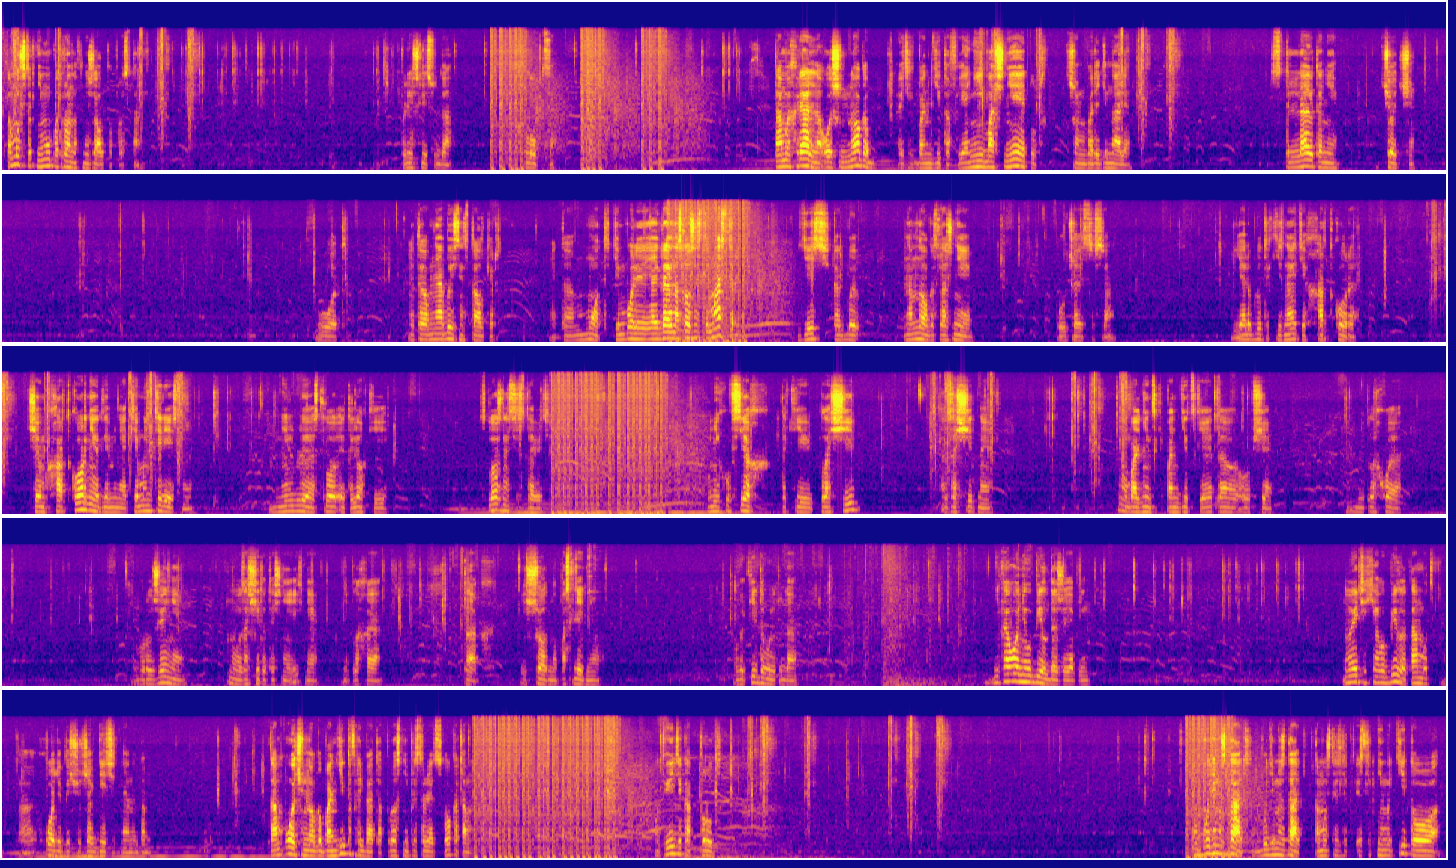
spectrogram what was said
Потому что к нему патронов не жалко просто. Пришли сюда. Хлопцы. Там их реально очень много, этих бандитов. И они мощнее тут, чем в оригинале. Стреляют они четче. Вот. Это у меня обычный сталкер. Это мод. Тем более я играю на сложности мастер. Здесь как бы намного сложнее получается все. Я люблю такие, знаете, хардкоры. Чем хардкорнее для меня, тем интереснее. Не люблю я сло это легкие сложности ставить. У них у всех такие плащи защитные. Ну, бандитские, бандитские. Это вообще неплохое вооружение. Ну, защита, точнее, их не, неплохая. Так, еще одну, последнюю. Выкидываю туда. Никого не убил даже я, блин. Но этих я убил, а там вот э, ходит еще человек 10, наверное, там. Там очень много бандитов, ребята, просто не представляете, сколько там. Вот видите, как пруд. Будем ждать, будем ждать, потому что если, если к ним идти, то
